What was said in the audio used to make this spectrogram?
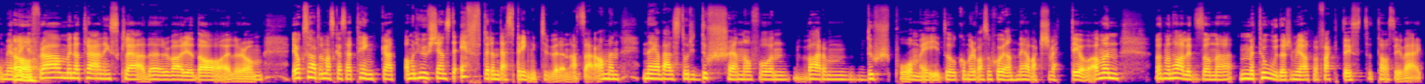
om jag lägger ja. fram mina träningskläder varje dag eller om jag har också hört att man ska så här, tänka ja, men hur känns det efter den där springturen? Att så här, ja, men när jag väl står i duschen och får en varm dusch på mig då kommer det vara så skönt när jag varit svettig. Och, ja, men, att man har lite sådana metoder som gör att man faktiskt tar sig iväg.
